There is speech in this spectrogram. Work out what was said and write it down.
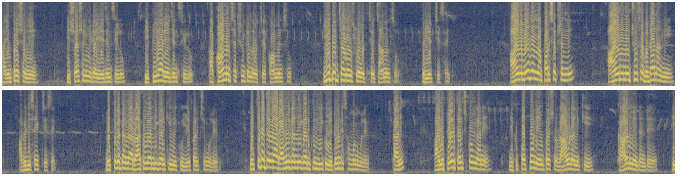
ఆ ఇంప్రెషన్ని ఈ సోషల్ మీడియా ఏజెన్సీలు ఈ పిఆర్ ఏజెన్సీలు ఆ కామెంట్ సెక్షన్ కింద వచ్చే కామెంట్స్ యూట్యూబ్ ఛానల్స్లో వచ్చే ఛానల్స్ క్రియేట్ చేశాయి. ఆయన మీద ఉన్న పర్సెప్షన్ని ఆయనను చూసే విధానాన్ని అవి డిసైడ్ చేశాయి. వ్యక్తిగతంగా రాహుల్ గాంధీ గారికి నీకు ఏ పరిచయం లేదు. వ్యక్తిగతంగా రాహుల్ గాంధీ గారికి నీకు ఎటువంటి సంబంధం లేదు. కానీ ఆయన పేరు తలుచుకోగానే నీకు పప్పు అనే ఇంప్రెషన్ రావడానికి కారణం ఏంటంటే ఈ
